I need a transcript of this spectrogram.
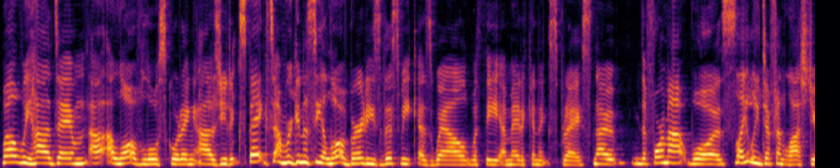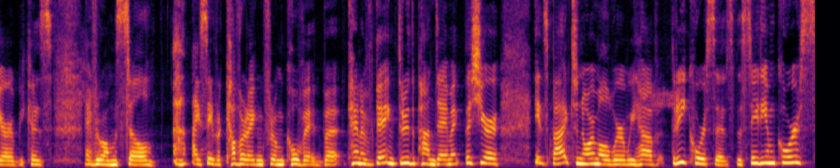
Well, we had um, a, a, lot of low scoring as you'd expect, and we're going to see a lot of birdies this week as well with the American Express. Now, the format was slightly different last year because everyone was still, I say, recovering from COVID, but kind of getting through the pandemic. This year, it's back to normal where we have three courses the Stadium course,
